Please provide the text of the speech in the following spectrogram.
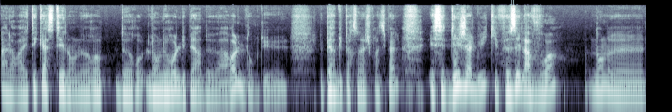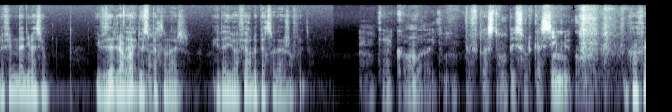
Alors, a été casté dans le, ro- de ro- dans le rôle du père de Harold, donc du, le père du personnage principal, et c'est déjà lui qui faisait la voix dans le, le film d'animation. Il faisait la voix de ce personnage. Et là, il va faire le personnage, en fait. D'accord, bah, ils peuvent pas se tromper sur le casting, du coup.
